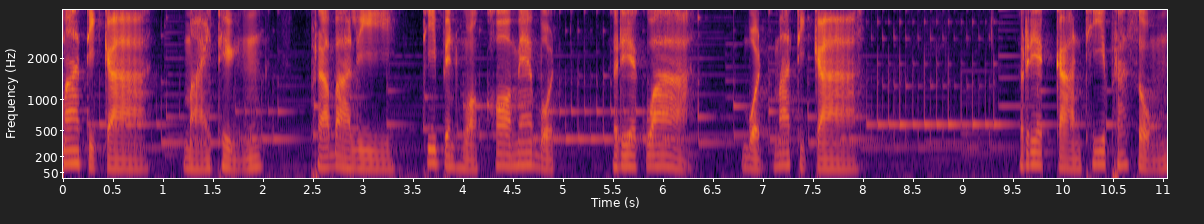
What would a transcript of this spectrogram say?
มาติกา หมายถึง พระบาลีที่เป็นหัวข้อแม่บท เรียกว่า บทมาติกา เรียกการที่พระสงฆ์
